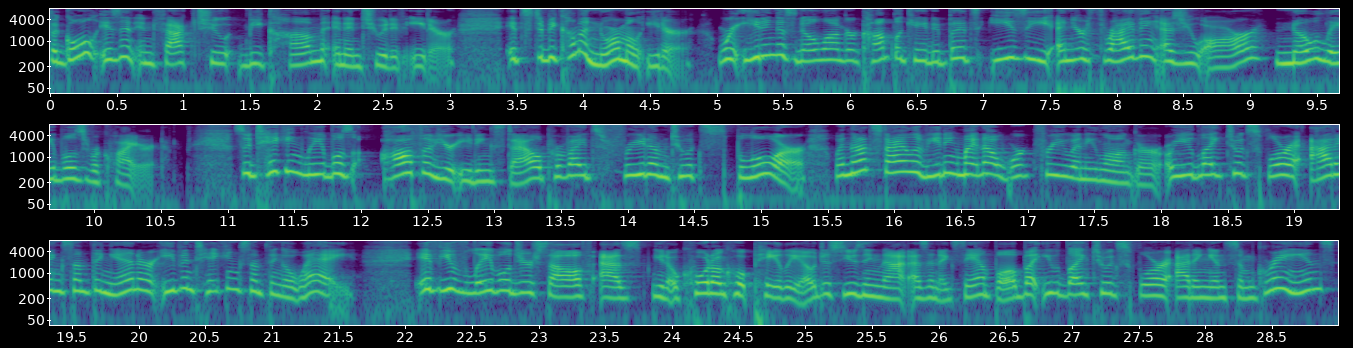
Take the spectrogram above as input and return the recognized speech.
The goal isn't, in fact, to become an intuitive eater. It's to become a normal eater, where eating is no longer complicated, but it's easy and you're thriving as you are, no labels required. So, taking labels off of your eating style provides freedom to explore when that style of eating might not work for you any longer, or you'd like to explore adding something in or even taking something away. If you've labeled yourself as, you know, quote unquote paleo, just using that as an example, but you'd like to explore adding in some grains,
